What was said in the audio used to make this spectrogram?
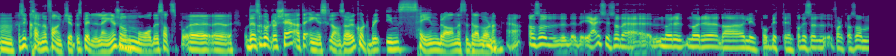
Altså, de kan jo faen ikke kjøpe spillere lenger, så nå må de satse på øh, øh. Og det som kommer til å skje, er at det engelske landslaget kommer til å bli insane bra de neste 30 årene. Ja, altså, jeg synes jo det når, når da Liverpool bytter inn på disse folka som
